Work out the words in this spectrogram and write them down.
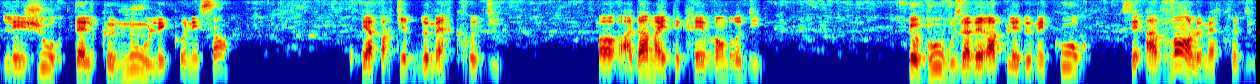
les jours tels que nous les connaissons, c'était à partir de mercredi. Or, Adam a été créé vendredi. Ce que vous, vous avez rappelé de mes cours, c'est avant le mercredi,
